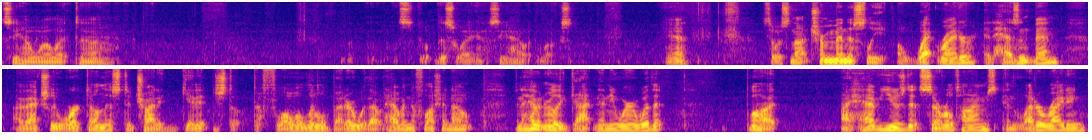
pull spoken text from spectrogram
Let's see how well it, uh, let's go this way, and see how it looks. Yeah, so it's not tremendously a wet writer, it hasn't been, I've actually worked on this to try to get it just to, to, flow a little better without having to flush it out. And I haven't really gotten anywhere with it, but I have used it several times in letter writing,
